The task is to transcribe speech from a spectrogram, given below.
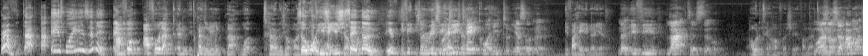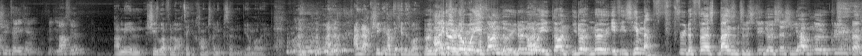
bruv, that, that is what it is, isn't it? I feel, I feel like and it depends on like what terms you're on. So what? If You, hate you should say no. If, If you, So, if would you each other- take what he took? Yes or no? If I hated her, yeah, No, if you liked her still. I wouldn't take half a shit if I liked Why her. Not? so how much are you taking? Nothing. I mean, she's worth a lot. I'll take a calm twenty percent and be on my way. And, and, and like, she can have the kid as well. But you I don't know what he's done though. You don't know what he's done. You don't know if it's him that threw the first bands into the studio session. You have no clue, fam.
